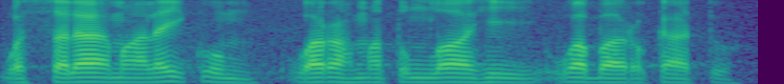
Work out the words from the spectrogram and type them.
Wassalamualaikum warahmatullahi wabarakatuh.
